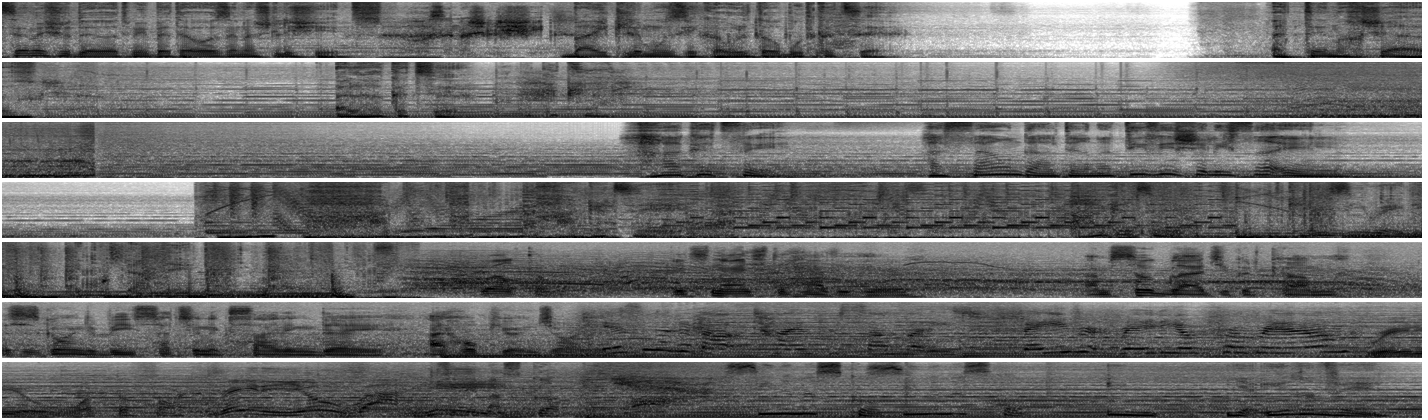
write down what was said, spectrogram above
הקצה משודרת מבית האוזן השלישית. בית למוזיקה ולתרבות קצה. אתם עכשיו על הקצה. הקצה, הסאונד האלטרנטיבי של ישראל. הקצה. הקצה. KZ Radio. נקודה.net. Welcome. It's nice to have you here. I'm so glad you could come. This is going to be such an exciting day. I hope you enjoy it. Isn't it about time for somebody's favorite radio program? Radio, what the fuck? Radio Raheem. סינמסקופ. סינמסקופ. עם יאיר רווה.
